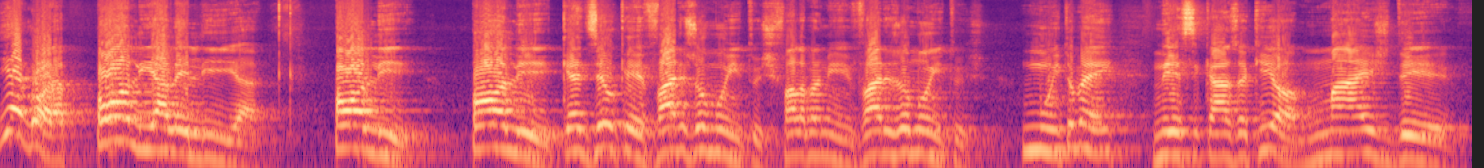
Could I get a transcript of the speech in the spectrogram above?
E agora, polialelia. Poli, poli, quer dizer o quê? Vários ou muitos? Fala para mim, vários ou muitos? Muito bem. Nesse caso aqui, ó, mais de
